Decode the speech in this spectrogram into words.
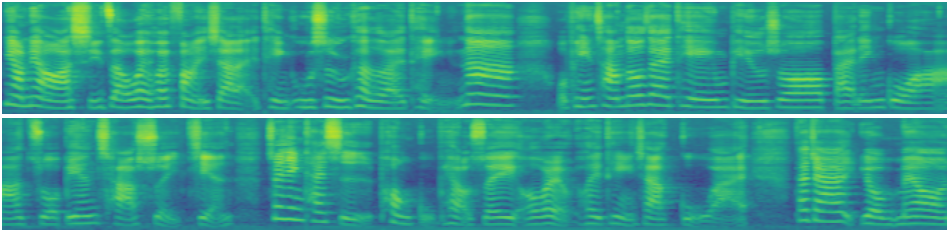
尿尿啊、洗澡我也会放一下来听，无时无刻都在听。那我平常都在听，比如说百灵果啊、左边茶水间。最近开始碰股票，所以偶尔会听一下股癌。大家有没有？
